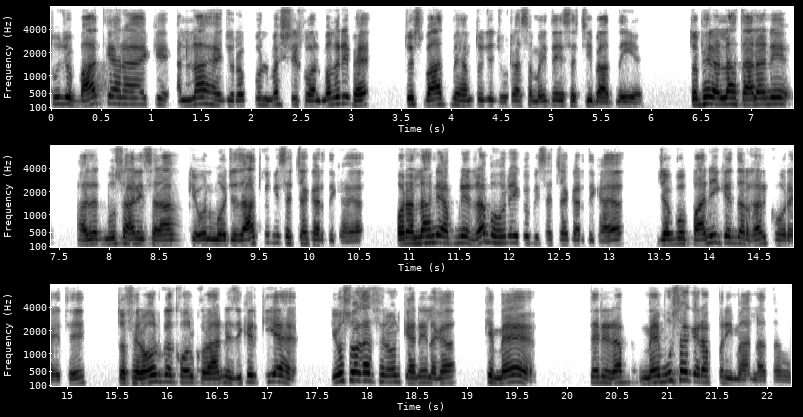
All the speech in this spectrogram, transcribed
تو جو بات کہہ رہا ہے کہ اللہ ہے جو رب المشرق والمغرب ہے، تو اس بات میں ہم تجھے جھوٹا سمجھتے ہیں، یہ سچی بات نہیں ہے۔ تو پھر اللہ تعالیٰ نے حضرت موسیٰ علیہ السلام کے ان معجزات کو بھی سچا کر دکھایا، اور اللہ نے اپنے رب ہونے کو بھی سچا کر دکھایا۔ جب وہ پانی کے اندر غرق ہو رہے تھے، تو فرعون کا قول قرآن نے ذکر کیا ہے کہ اس وقت فرعون کہنے لگا کہ میں تیرے رب، میں موسا کے رب پر ایمان لاتا ہوں۔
